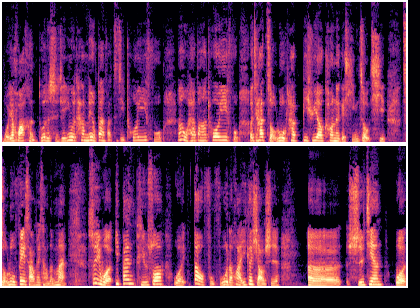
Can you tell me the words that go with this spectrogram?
我要花很多的时间，因为她没有办法自己脱衣服，然后我还要帮她脱衣服，而且她走路，她必须要靠那个行走器，走路非常非常的慢，所以我一般比如说我到府服务的话，一个小时，呃，时。间。我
